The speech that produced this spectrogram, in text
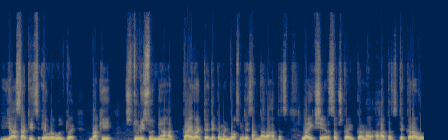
यासाठीच एवढं बोलतोय. बाकी तुम्ही सुज्ञ आहात. काय वाटतंय ते कमेंट बॉक्समध्ये सांगणार आहातच. लाईक शेअर सबस्क्राईब करणार आहातच. ते करावं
